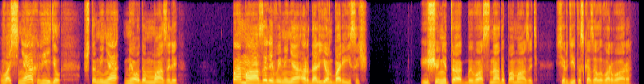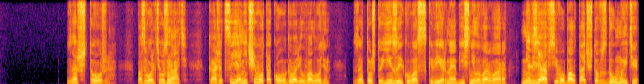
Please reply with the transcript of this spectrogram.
во снях видел, что меня медом мазали. Помазали вы меня, Ардальон Борисович. Еще не так бы вас надо помазать, сердито сказала Варвара. За что же? Позвольте узнать. Кажется, я ничего такого, говорил Володин. За то, что язык у вас скверный, объяснила Варвара. Нельзя всего болтать, что вздумаете,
